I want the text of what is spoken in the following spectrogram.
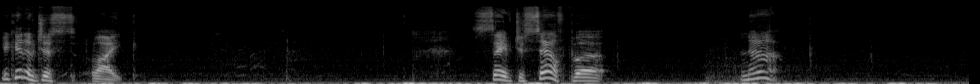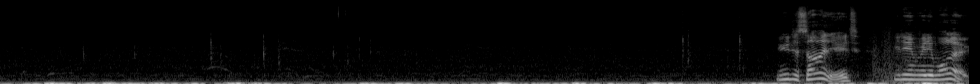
You could have just, like, saved yourself, but nah. You decided you didn't really want to.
